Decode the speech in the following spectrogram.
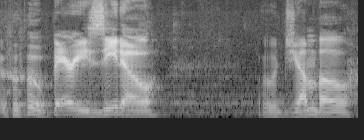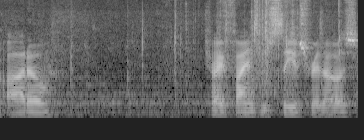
Ooh, Barry Zito. Ooh, Jumbo Auto. Try to find some sleeves for those.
